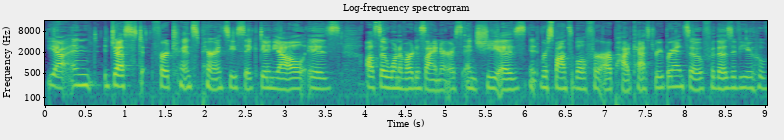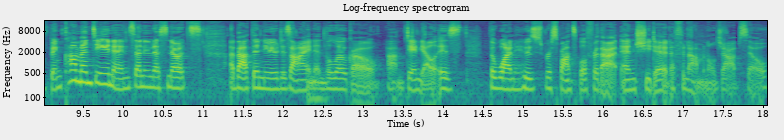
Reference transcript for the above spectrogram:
Yeah, and just for transparency's sake, Danielle is also one of our designers, and she is responsible for our podcast rebrand. So, for those of you who've been commenting and sending us notes about the new design and the logo, um, Danielle is the one who's responsible for that, and she did a phenomenal job. So,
